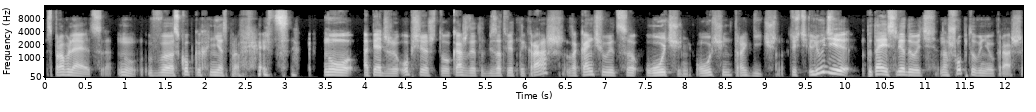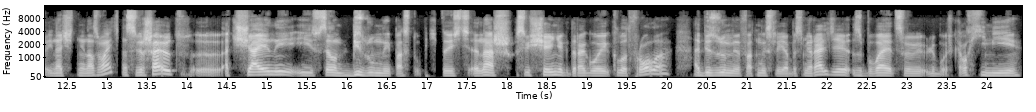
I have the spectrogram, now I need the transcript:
справляются. Ну, в скобках не справляются. Но, опять же, общее, что каждый этот безответный краш заканчивается очень-очень трагично. То есть люди, пытаясь следовать нашептыванию краша, иначе это не назвать, совершают э, отчаянные и в целом безумные поступки. То есть наш священник, дорогой Клод Фроло, обезумев от мыслей об Эсмеральде, забывает свою любовь к алхимии,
